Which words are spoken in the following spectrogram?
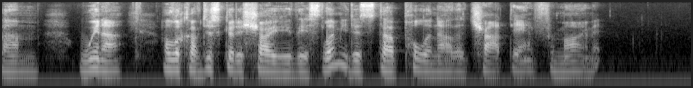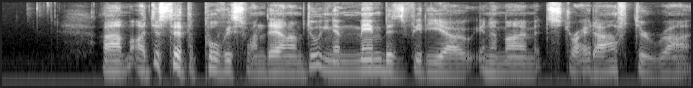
um, winner. Oh, look I've just got to show you this. Let me just uh, pull another chart down for a moment um, I just had to pull this one down. I'm doing a members video in a moment straight after uh,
